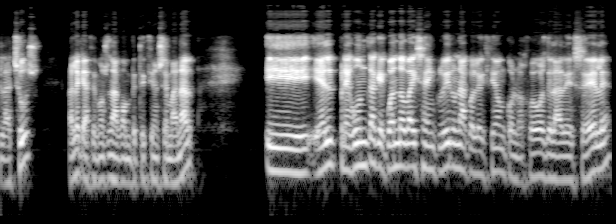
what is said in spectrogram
la CHUS, ¿vale? Que hacemos una competición semanal. Y él pregunta que cuándo vais a incluir una colección con los juegos de la DSL,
